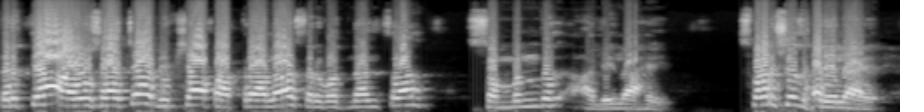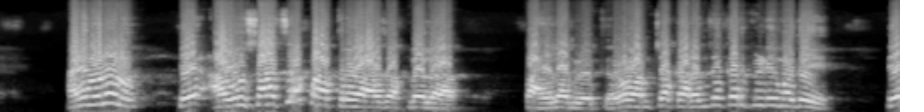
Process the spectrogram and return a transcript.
तर त्या औसाच्या भिक्षा पात्राला सर्वज्ञांचा संबंध आलेला आहे. स्पर्श झालेला आहे. आणि म्हणून ते औसाचं पात्र आज आपल्याला पाहायला मिळतं. हो, आमच्या कारंजेकर पिढीमध्ये ते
